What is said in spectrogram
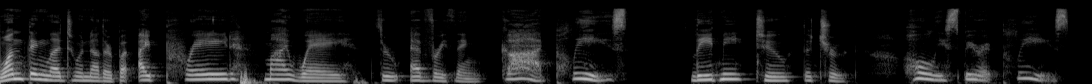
one thing led to another, but I prayed my way through everything. God, please Lead me to the truth. Holy Spirit, please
